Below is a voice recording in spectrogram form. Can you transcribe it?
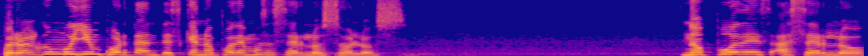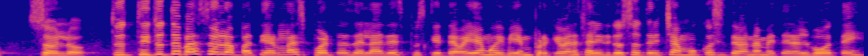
Pero algo muy importante es que no podemos hacerlo solos. No puedes hacerlo solo. si tú te vas solo a patear las puertas del Hades, pues que te vaya muy bien porque van a salir dos o tres chamucos y te van a meter al bote,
